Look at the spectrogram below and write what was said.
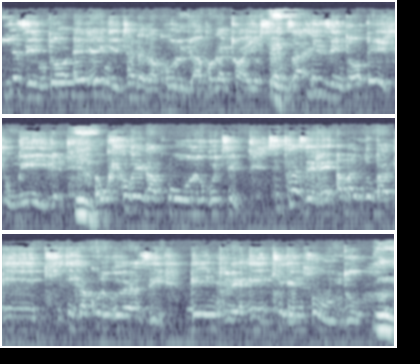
yezinto e- engiyithanda kakhulu la phakathi kwayo senza izinto ey'hlukile okuhluke kakhulu ukuthi sichazele abantu bakithi ikakhulukazi bendlu yakithi ensundu um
